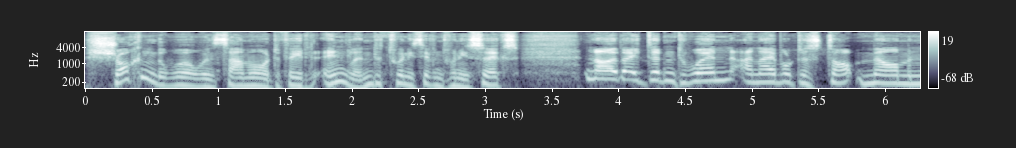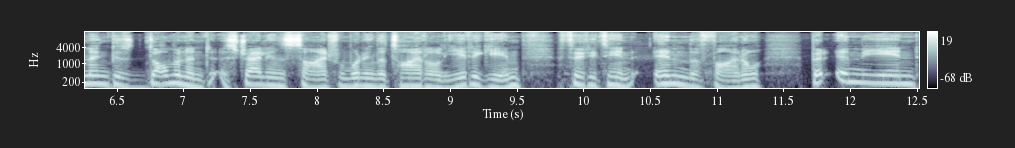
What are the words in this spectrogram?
shocking the world when Samoa defeated England 27-26. No, they didn't win, unable to stop Mal Meninga's dominant Australian side from winning the title yet again, 30-10 in the final, but in the end,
